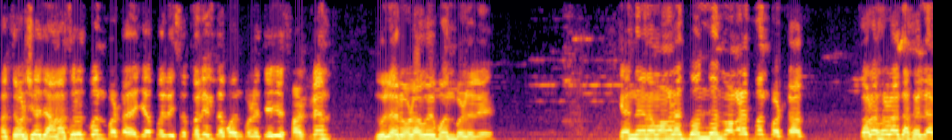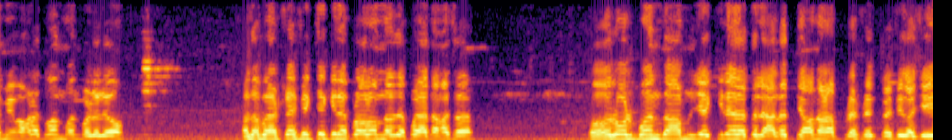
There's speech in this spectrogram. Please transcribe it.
आनी चडशे ते हांगासरूच बंद पडटा हेज्या पयलीं सकयल एकदां बंद पडले. तेजे फाटल्यान धुले रोडाकूय बंद पडलेले. केन्ना केन्ना वांगडाच दोन दोन वांगडाच बंद पडटात कडा थोडा दाखयले आमी वांगडाच दोन बंद पडलेल्यो आतां पळय ट्रॅफिकचे कितें प्रॉब्लेम जाता पळय आतां हांगासर हो रोड बंद जा म्हणजे कितें जातलें हालत ती हांव ट्रॅफिक ट्रॅफिकाची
